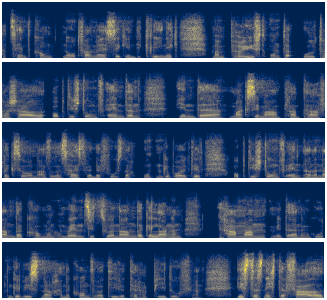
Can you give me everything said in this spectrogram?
Patient kommt notfallmäßig in die Klinik. Man prüft unter Ultraschall, ob die Stumpfenden in der maximalen Plantarflexion, also das heißt, wenn der Fuß nach unten gebeugt wird, ob die Stumpfenden aneinander kommen. Und wenn sie zueinander gelangen, kann man mit einem guten Gewissen auch eine konservative Therapie durchführen. Ist das nicht der Fall,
